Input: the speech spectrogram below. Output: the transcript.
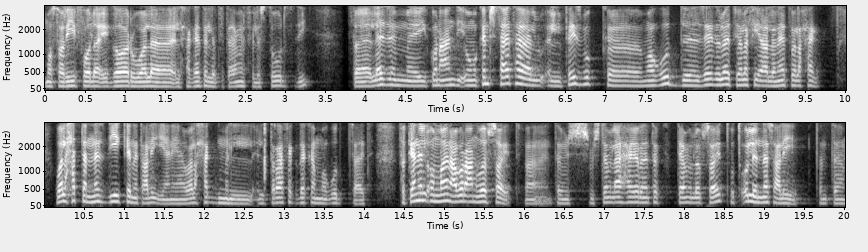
مصاريف ولا إيجار ولا الحاجات اللي بتتعمل في ال stores دي. فلازم يكون عندي وما كانش ساعتها ال- الفيسبوك آه، موجود زي دلوقتي ولا في إعلانات ولا حاجة. ولا حتى الناس دي كانت عليه يعني ولا حجم ال- ال traffic ده كان موجود ساعتها. فكان الاونلاين عبارة عن website فأنت مش مش تعمل أي حاجة غير إن أنت تعمل website وتقول للناس عليه. فأنت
